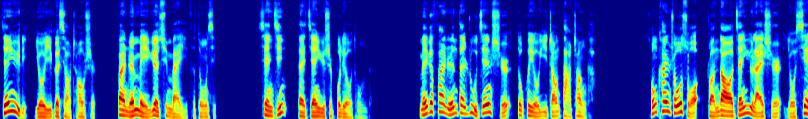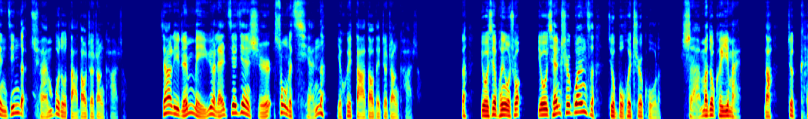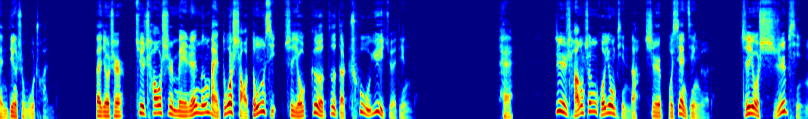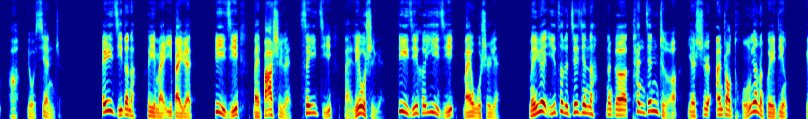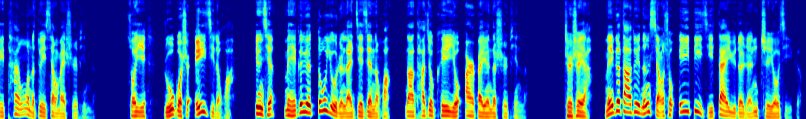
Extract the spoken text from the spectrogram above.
监狱里有一个小超市，犯人每月去买一次东西，现金在监狱是不流通的。每个犯人在入监时都会有一张大账卡，从看守所转到监狱来时，有现金的全部都打到这张卡上。家里人每月来接见时送的钱呢，也会打到在这张卡上。那有些朋友说，有钱吃官司就不会吃苦了，什么都可以买，那这肯定是误传的。再就是去超市，每人能买多少东西是由各自的处遇决定的。嘿，日常生活用品呢是不限金额的，只有食品啊有限制。A 级的呢可以买一百元，B 级买八十元，C 级买六十元，D 级和 E 级买五十元。每月一次的接见呢，那个探监者也是按照同样的规定给探望的对象买食品的。所以，如果是 A 级的话，并且每个月都有人来接见的话，那他就可以有二百元的食品了。只是呀，每个大队能享受 A、B 级待遇的人只有几个，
